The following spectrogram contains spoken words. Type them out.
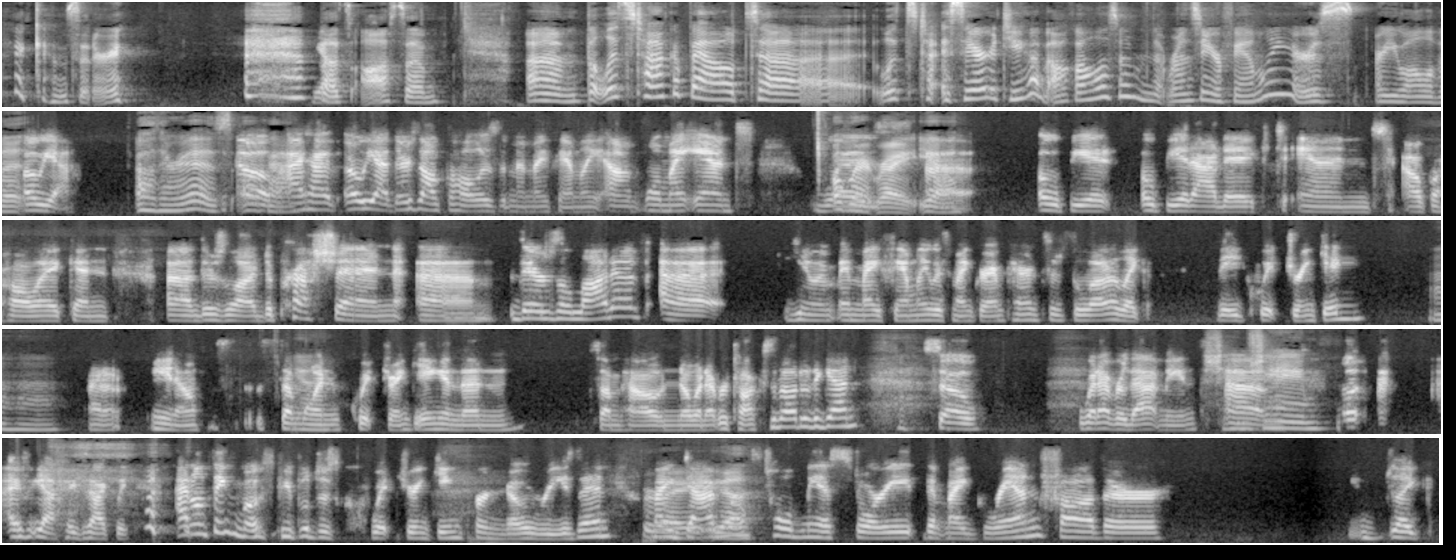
considering. That's awesome. Um, but let's talk about uh, let's t- Sarah. Do you have alcoholism that runs in your family, or is are you all of it? Oh yeah. Oh, there is. Oh, Okay. I have. Oh yeah, there's alcoholism in my family. Um, well, my aunt was Oh, right, right, yeah. uh, opiate opiate addict and alcoholic, and uh, there's a lot of depression. Um, there's a lot of uh, you know, in my family with my grandparents, there's a lot of like they quit drinking. hmm I don't, you know, someone Yeah. quit drinking and then somehow no one ever talks about it again. So, whatever that means. Shame, Um, shame. well, I, I, yeah, exactly. I don't think most people just quit drinking for no reason. my dad yeah. once told me a story that my grandfather, like,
